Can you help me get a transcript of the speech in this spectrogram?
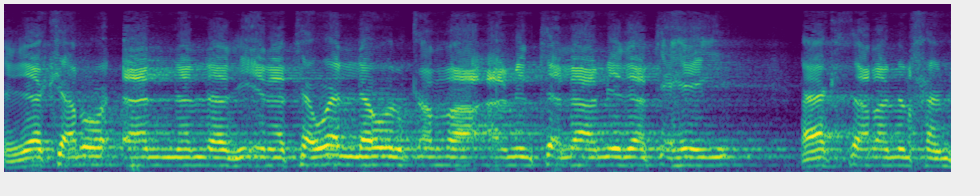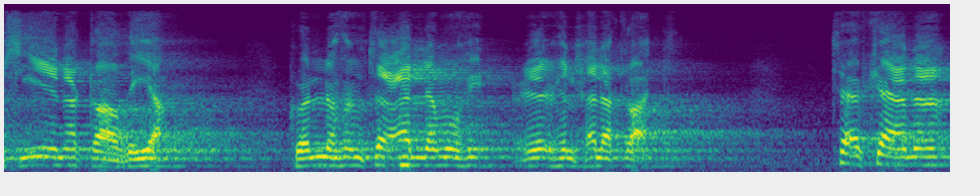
ذكروا أن الذين تولوا القضاء من تلامذته أكثر من خمسين قاضية. كلهم تعلموا في, الحلقات. كان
